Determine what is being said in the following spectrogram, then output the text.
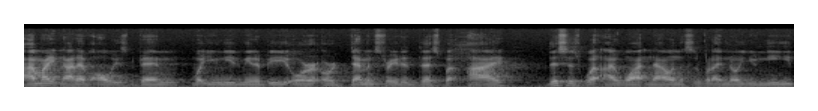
I might not have always been what you needed me to be or, or demonstrated this, but I, this is what I want now, and this is what I know you need,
